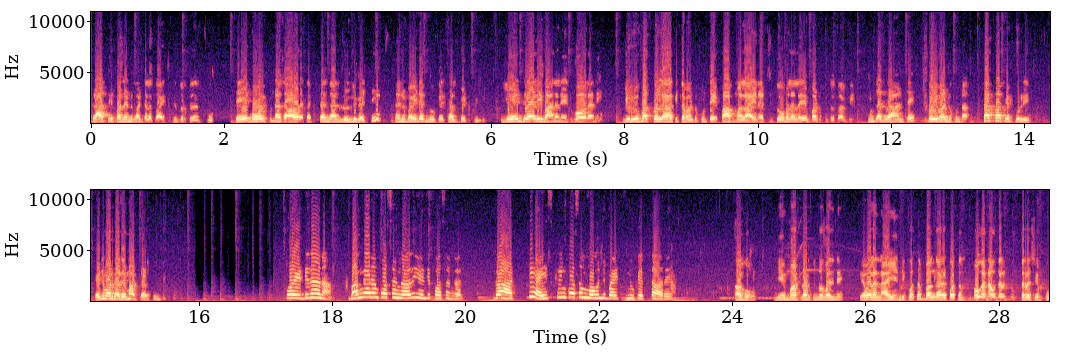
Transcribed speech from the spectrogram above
రాత్రి పన్నెండు గంటలకు ఐస్ క్రీమ్ దొరుకుతుంది సేపు ఇప్పుడు నాకు కావాలి ఖచ్చితంగా అని లొల్లి పెట్టి నన్ను బయటకు నూకేసి కలిపి పెట్టుకుంది. ఇక ఏం చేయాలి? ఈ వానలు ఎటు పోవాలని ఈ రూపక్కొల్ల ఆకిట్లా వండుకుంటే పాప మళ్ళీ ఆయన వచ్చి దోమలలో ఏం వండుకుంటూ తమ్మి ఇంట్లోకి రా అంటే పోయి వండుకున్నా తప్ప చెప్పుర్రి. ఎటు పడతాడే మాట్లాడుతుంది ఓ ఎడ్డిదానా బంగారం కోసం కాదు ఎండి కోసం కాదు. గా అట్టి ఐస్ క్రీమ్ కోసం మొగుడిని బయటికి నువ్వు ఎత్తారే అగో ఏం మాట్లాడుతున్నావు వదినే? ఎవరన్నా ఎండి కోసం బంగారం కోసం మొగ నవతలకు నొక్కుతారా చెప్పు?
